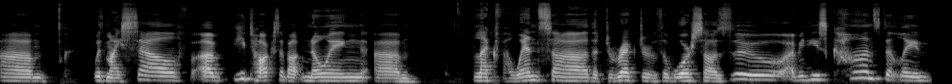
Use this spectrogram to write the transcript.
um, with myself. Uh, he talks about knowing um, Lech Wałęsa, the director of the Warsaw Zoo. I mean, he's constantly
